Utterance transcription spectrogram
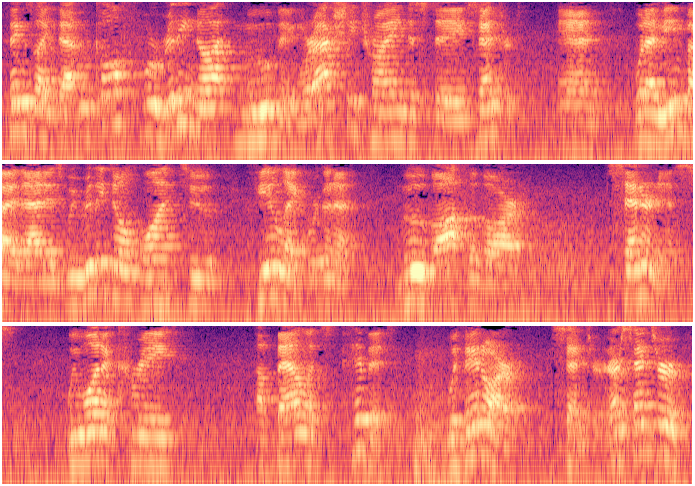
things like that. With golf, we're really not moving. We're actually trying to stay centered. And what I mean by that is we really don't want to feel like we're going to move off of our centerness. We want to create a balanced pivot within our center. And our center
